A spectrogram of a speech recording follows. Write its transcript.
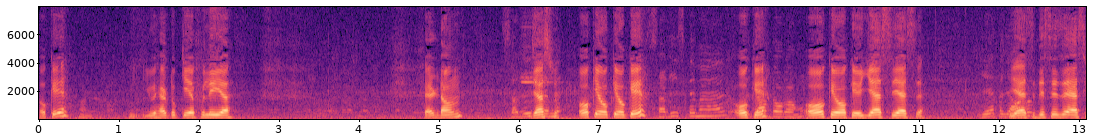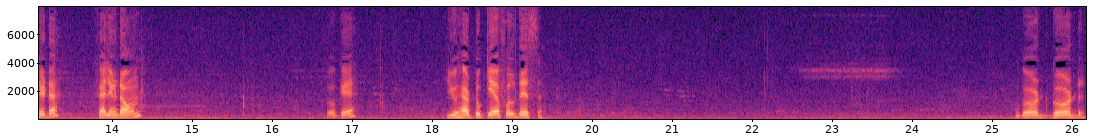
Okay? You have to carefully uh, fell down. Just okay okay okay. Okay. okay okay. Yes yes. yes this is acid falling down. Okay? You have to careful this. Good good.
